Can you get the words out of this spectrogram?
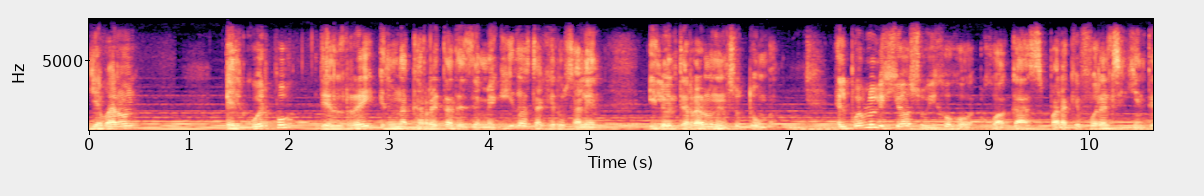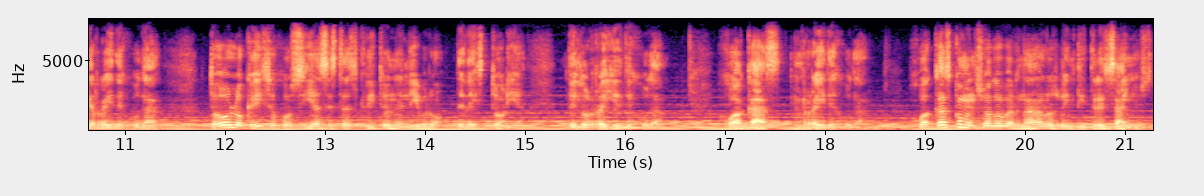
llevaron el cuerpo del rey en una carreta desde Megiddo hasta Jerusalén y lo enterraron en su tumba. El pueblo eligió a su hijo Joacás para que fuera el siguiente rey de Judá. Todo lo que hizo Josías está escrito en el libro de la historia de los reyes de Judá. Joacás, rey de Judá. Joacás comenzó a gobernar a los 23 años.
